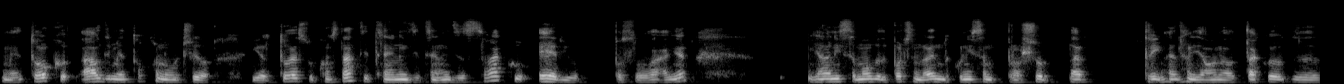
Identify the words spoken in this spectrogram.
me toliko, Aldi me toliko naučio, jer to su konstantni treninzi, treninzi za svaku eriju poslovanja. Ja nisam mogao da počnem da radim dok nisam prošao bar tri nedelja ono, tako e,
